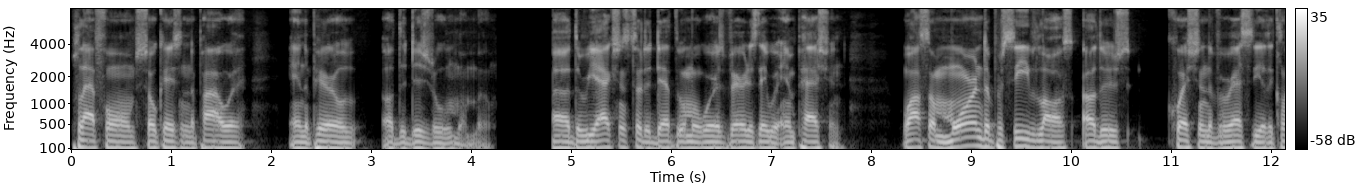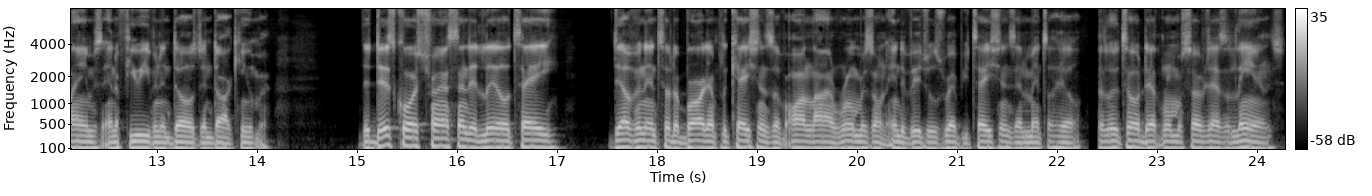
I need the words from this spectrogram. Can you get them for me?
platforms, showcasing the power and the peril of the digital movement. Uh, the reactions to the death rumor were as varied as they were impassioned. While some mourned the perceived loss, others questioned the veracity of the claims, and a few even indulged in dark humor. The discourse transcended Lil Tay, delving into the broad implications of online rumors on individuals' reputations and mental health. The Lil Tay death rumor served as a lens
